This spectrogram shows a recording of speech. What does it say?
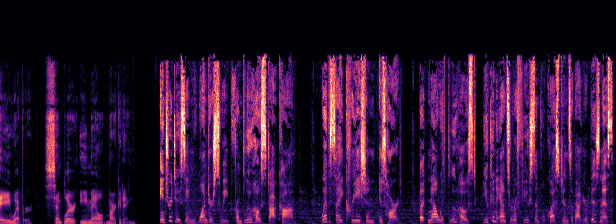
Aweber, simpler email marketing. Introducing Wondersuite from Bluehost.com. Website creation is hard, but now with Bluehost, you can answer a few simple questions about your business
